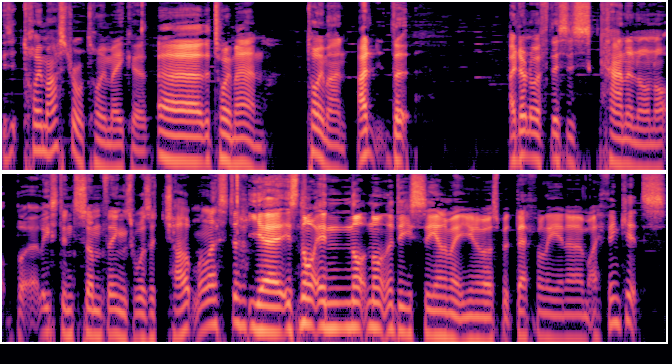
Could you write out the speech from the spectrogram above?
is it Toy Master or Toy Maker? uh, the Toy Man. Toy Man. I that. I don't know if this is canon or not, but at least in some things was a child molester. Yeah, it's not in not not the DC animated universe, but definitely in um. I think it's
